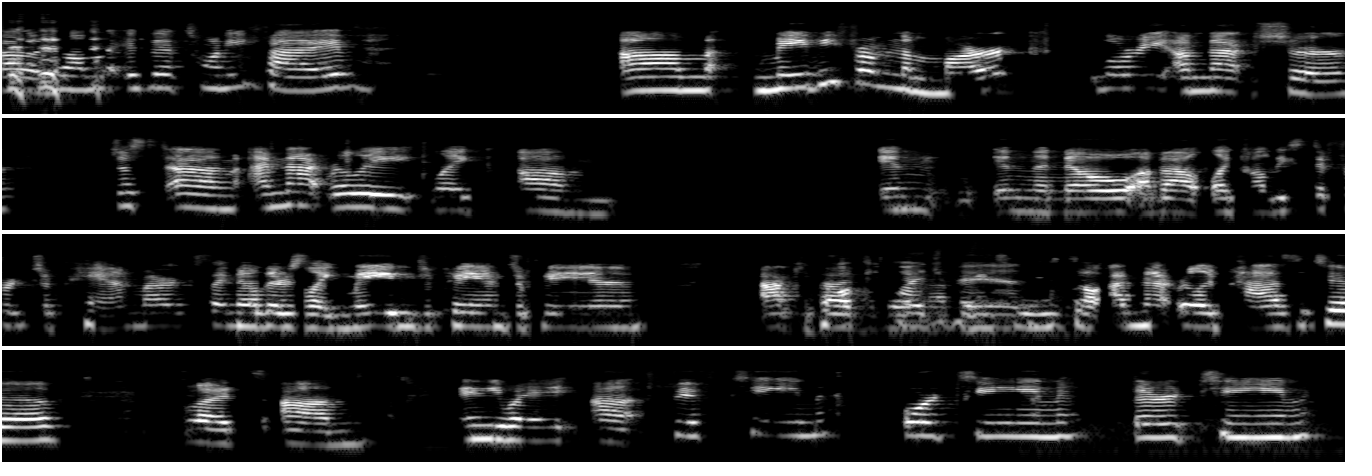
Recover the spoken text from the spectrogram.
uh, Velma is at 25. Um, maybe from the mark, Lori. I'm not sure. Just um, I'm not really like um in in the know about like all these different Japan marks. I know there's like made in Japan, Japan, occupied, Occupied Japan. Japan. So I'm not really positive. But um anyway, uh 15, 14, 13,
